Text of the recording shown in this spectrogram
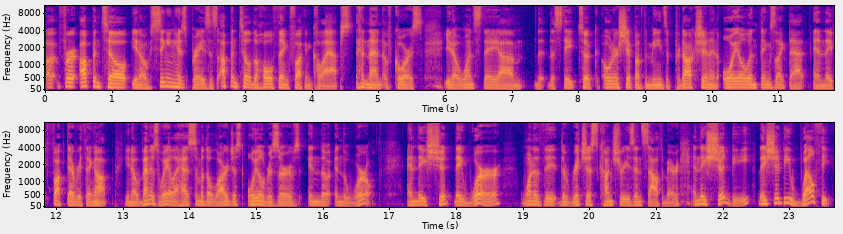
Uh, for up until you know singing his praises up until the whole thing fucking collapsed and then of course you know once they um the, the state took ownership of the means of production and oil and things like that and they fucked everything up you know venezuela has some of the largest oil reserves in the in the world and they should they were one of the the richest countries in South America and they should be. They should be wealthy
